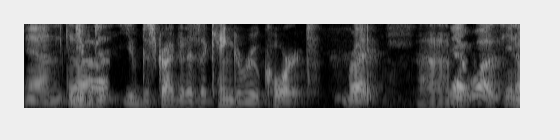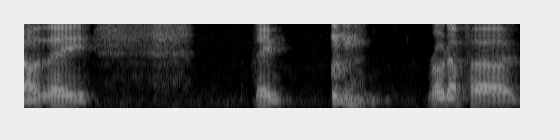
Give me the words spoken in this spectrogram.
And, and you've, uh, de- you've, described it as a kangaroo court, right? Um, yeah, it was. You know, they they wrote up a,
